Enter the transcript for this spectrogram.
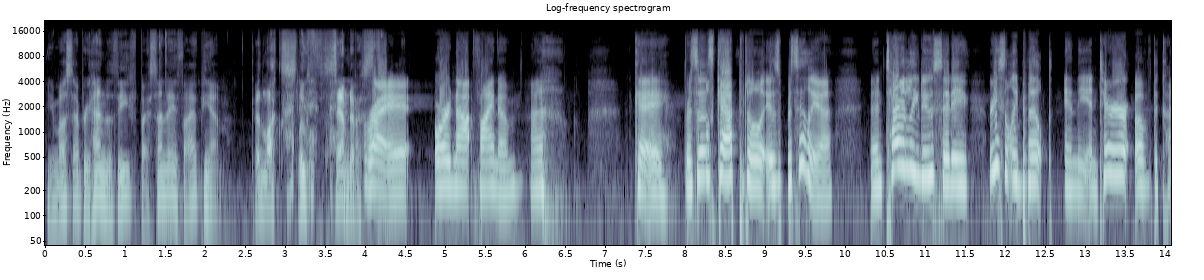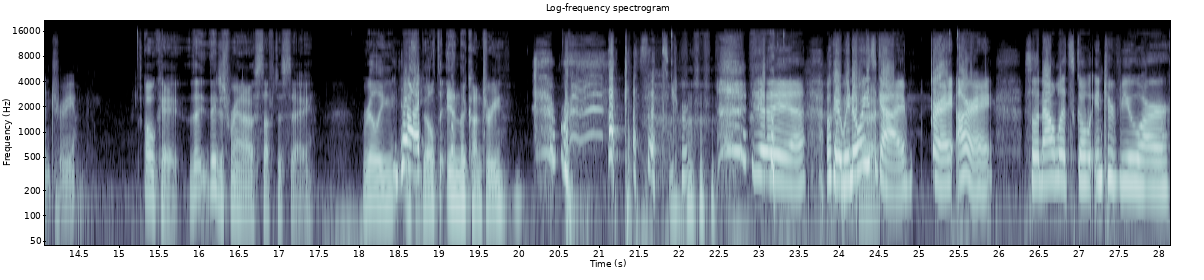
You must apprehend the thief by Sunday 5 p.m. Good luck, sleuth Sam Davis. Right. Or not find him. Uh, okay. Brazil's capital is Brasilia, an entirely new city recently built in the interior of the country. Okay, they, they just ran out of stuff to say. Really? Yeah. It's built in the country? I guess that's true. yeah, yeah, yeah. Okay, we know he's a guy. All right, all right. So now let's go interview our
